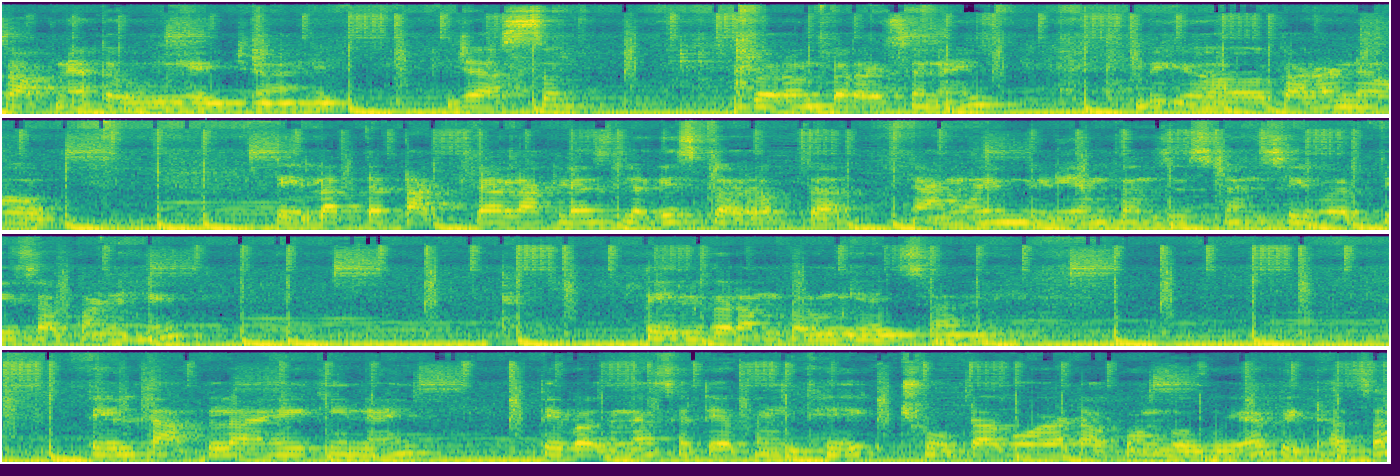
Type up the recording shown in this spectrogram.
कापण्या तळून घ्यायच्या आहेत. जास्त गरम करायचं नाही कारण तेलात त्या टाकता लागल्यास लगेच करपतात. त्यामुळे मीडियम कन्सिस्टन्सीवरतीच आपण हे तेल गरम करून घ्यायचं आहे. तेल तापलं आहे की नाही? ते बघण्यासाठी आपण इथे एक छोटा गोळा टाकून बघूया पिठाचा.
